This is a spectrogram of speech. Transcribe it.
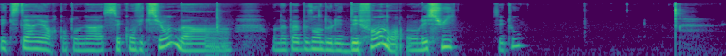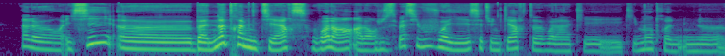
extérieur. Quand on a ses convictions, ben, on n'a pas besoin de les défendre, on les suit. C'est tout. Alors, ici, euh, ben, notre amie tierce, voilà. Alors, je ne sais pas si vous voyez, c'est une carte voilà, qui, montre une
